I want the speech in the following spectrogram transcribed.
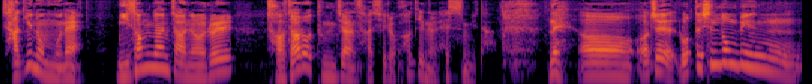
자기 논문에 미성년 자녀를 저자로 등재한 사실을 확인을 했습니다. 네, 어, 어제 롯데 신동빈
